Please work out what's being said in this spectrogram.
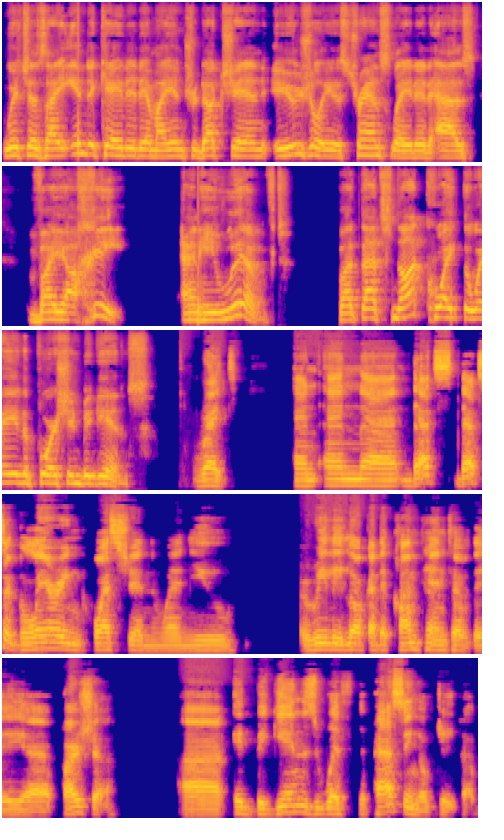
which, as I indicated in my introduction, usually is translated as Vayechi, and he lived. But that's not quite the way the portion begins. Right, and and uh, that's that's a glaring question when you really look at the content of the uh, parsha. Uh, it begins with the passing of Jacob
